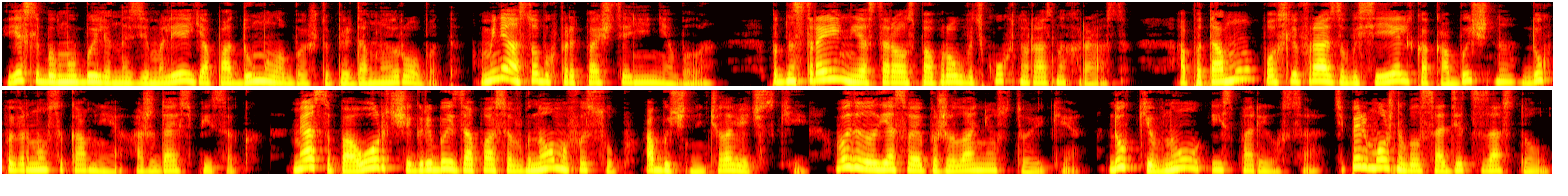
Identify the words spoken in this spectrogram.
Если бы мы были на Земле, я подумала бы, что передо мной робот. У меня особых предпочтений не было. Под настроение я старалась попробовать кухню разных раз. А потому, после фразы «Васиэль», как обычно, дух повернулся ко мне, ожидая список. Мясо по-орчи, грибы из запасов гномов и суп. Обычный, человеческий. Выдала я свои пожелания у стойки. Дух кивнул и испарился. Теперь можно было садиться за стол.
